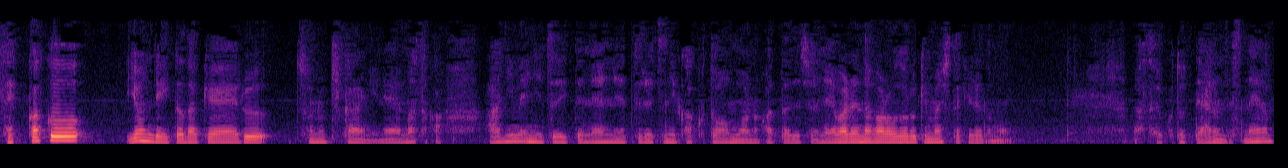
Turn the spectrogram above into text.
せっかく読んでいただけるその機会にね、まさかアニメについてね、熱烈に書くとは思わなかったですよね。我ながら驚きましたけれども。まあ、そういうことってあるんですね。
